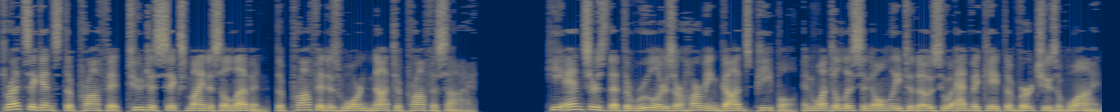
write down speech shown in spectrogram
Threats against the prophet 2 6-11 The prophet is warned not to prophesy. He answers that the rulers are harming God's people, and want to listen only to those who advocate the virtues of wine.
